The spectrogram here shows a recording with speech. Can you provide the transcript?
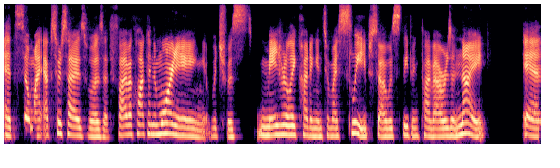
And so my exercise was at five o'clock in the morning, which was majorly cutting into my sleep. So I was sleeping five hours a night and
